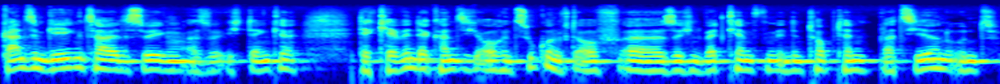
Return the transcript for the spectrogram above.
Ganz im Gegenteil, deswegen, also ich denke, der Kevin, der kann sich auch in Zukunft auf äh, solchen Wettkämpfen in den Top Ten platzieren und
